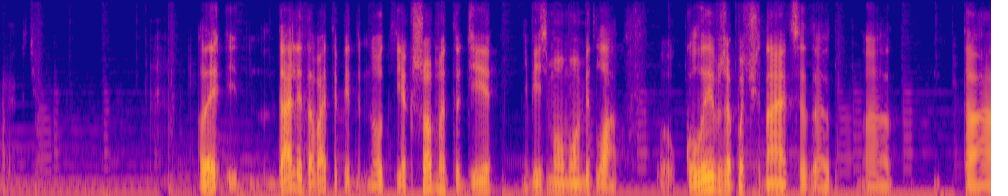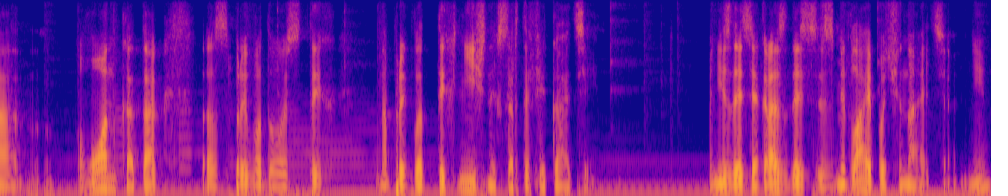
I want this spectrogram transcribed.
проєктів. Але далі давайте підемо. Ну, от якщо ми тоді візьмемо мідла, коли вже починається е, та гонка, так, з приводу ось тих, наприклад, технічних сертифікацій. Мені здається, якраз десь з мідла і починається, ні?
